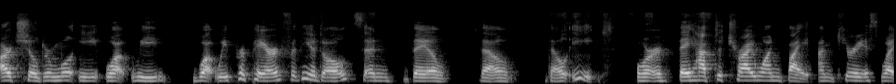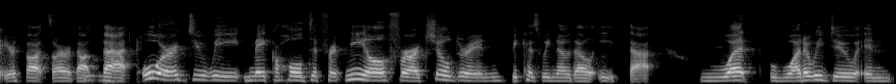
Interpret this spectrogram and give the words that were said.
our children will eat what we what we prepare for the adults, and they'll they'll they'll eat, or they have to try one bite. I'm curious what your thoughts are about Mm. that. Or do we make a whole different meal for our children because we know they'll eat that? What what do we do in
